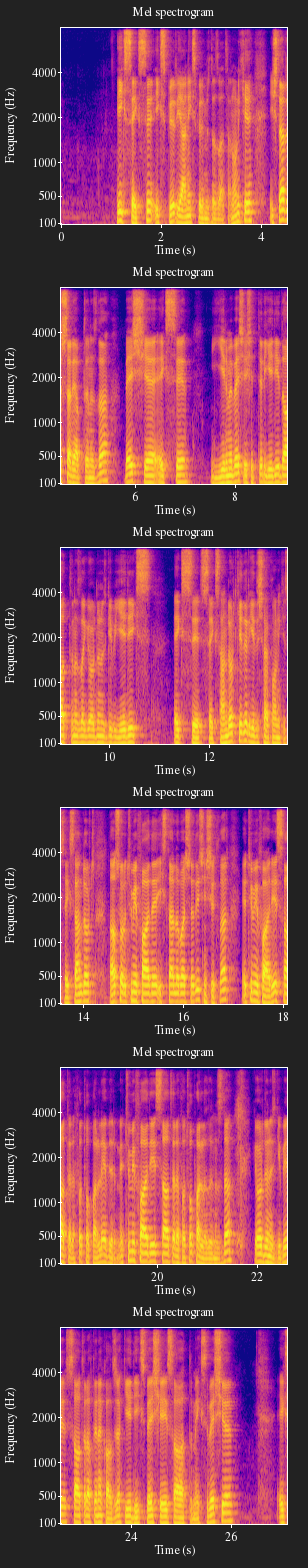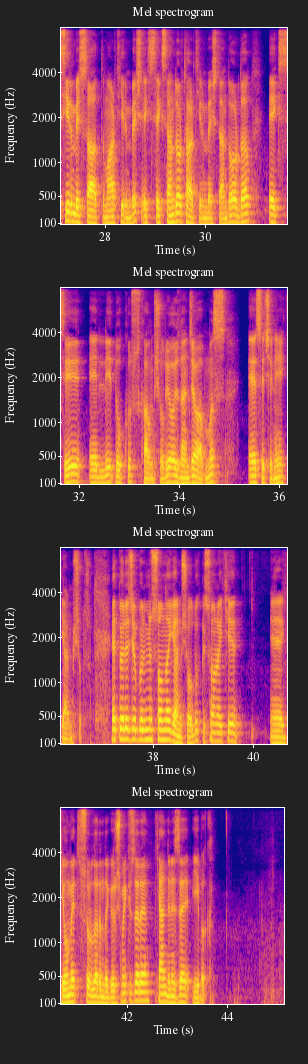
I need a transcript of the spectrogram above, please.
x eksi x1 yani x1'imiz de zaten 12. İçler dışlar yaptığınızda 5y eksi 25 eşittir. 7'yi dağıttığınızda gördüğünüz gibi 7x eksi 84 gelir. 7 çarpı 12 84. Daha sonra tüm ifade x'lerle başladığı için şıklar e, tüm ifadeyi sağ tarafa toparlayabilirim. E, tüm ifadeyi sağ tarafa toparladığınızda gördüğünüz gibi sağ tarafta ne kalacak? 7x 5y'yi sağa attım eksi 5y. Eksi 25 sağ attım artı 25. Eksi 84 artı 25'ten de orada eksi 59 kalmış oluyor. O yüzden cevabımız E seçeneği gelmiş olur. Evet böylece bölümün sonuna gelmiş olduk. Bir sonraki geometri sorularında görüşmek üzere. Kendinize iyi bakın.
